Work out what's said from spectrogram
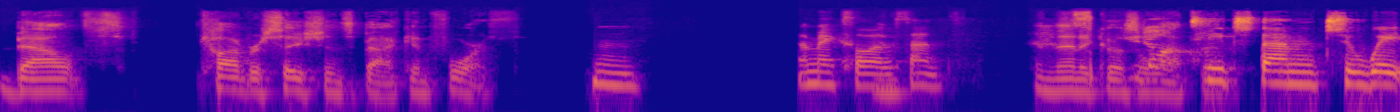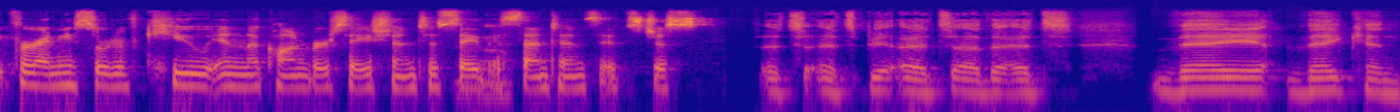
bounce conversations back and forth That makes a lot of sense. and then So it goes you don't lot better. teach them to wait for any sort of cue in the conversation to say No. the sentence. It's just it's it's it's uh, it's they they can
